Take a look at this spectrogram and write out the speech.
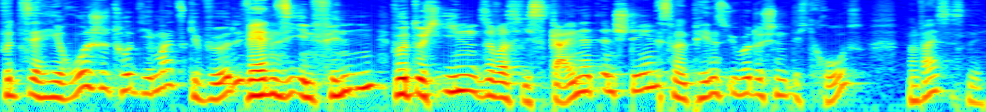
Wird dieser heroische Tod jemals gewürdigt? Werden sie ihn finden? Wird durch ihn sowas wie Skynet entstehen? Ist mein Penis überdurchschnittlich groß? Man weiß es nicht.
